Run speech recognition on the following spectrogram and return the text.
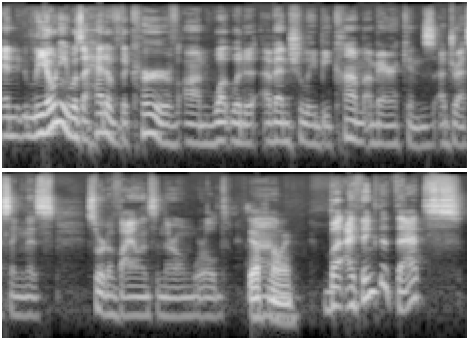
And Leone was ahead of the curve on what would eventually become Americans addressing this sort of violence in their own world. Definitely. Um, but I think that that's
